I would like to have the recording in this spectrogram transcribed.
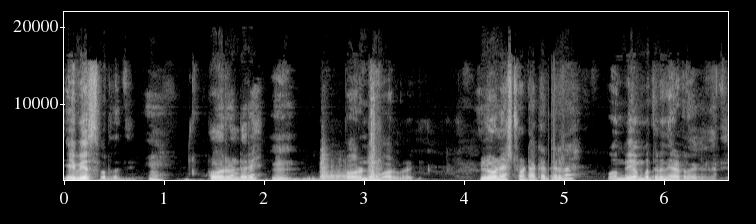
A B S ಬರ್ತೈತಿ. ಫೋರ್ ಹ್ಞೂ power into power brake loan ಎಷ್ಟು ಮಟ್ಟ ಹಾಕತ್ರಿ ಅದು ಒಂದು ಎಂಬತ್ತರಿಂದ ಎರಡರಾಗ ಆಗತ್ತೆ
